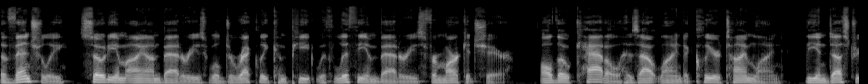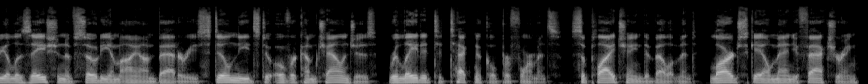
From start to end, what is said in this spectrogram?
Eventually, sodium-ion batteries will directly compete with lithium batteries for market share. Although CATL has outlined a clear timeline, the industrialization of sodium-ion batteries still needs to overcome challenges related to technical performance, supply chain development, large-scale manufacturing,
